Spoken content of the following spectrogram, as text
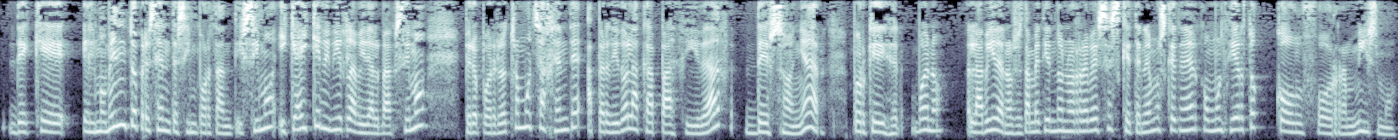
de que el momento presente es importantísimo y que hay que vivir la vida al máximo, pero por el otro mucha gente ha perdido la capacidad de soñar, porque dicen, bueno, la vida nos está metiendo unos reveses que tenemos que tener como un cierto conformismo.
